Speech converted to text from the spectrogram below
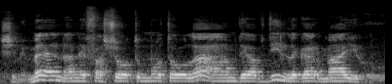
שממנה נפשות אומות העולם דאבדין לגרמי הוא.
